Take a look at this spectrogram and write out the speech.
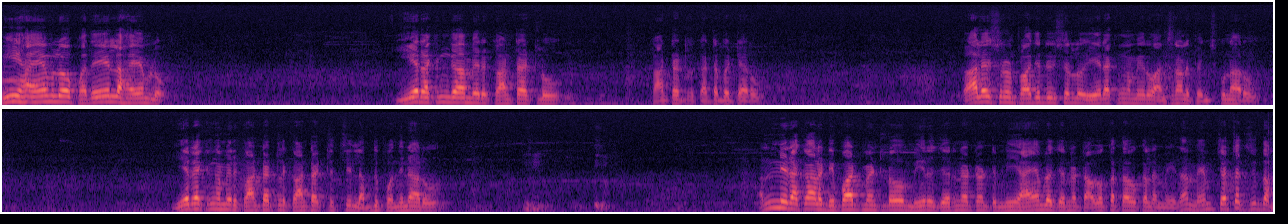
మీ హయాంలో పదేళ్ళ హయాంలో ఏ రకంగా మీరు కాంట్రాక్ట్లు కాంట్రాక్టర్ కట్టబెట్టారు. కాళేశ్వరం ప్రాజెక్టు విషయంలో ఏ రకంగా మీరు అంచనాలు పెంచుకున్నారు? ఏ రకంగా మీరు కాంట్రాక్టులు కాంట్రాక్ట్ ఇచ్చి లబ్ధి పొందినారు? అన్ని రకాల డిపార్ట్మెంట్లో మీరు జరిగినటువంటి మీ హయాంలో జరిగినట్టు అవకతవకల మీద మేము చర్చకు సిద్ధం.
